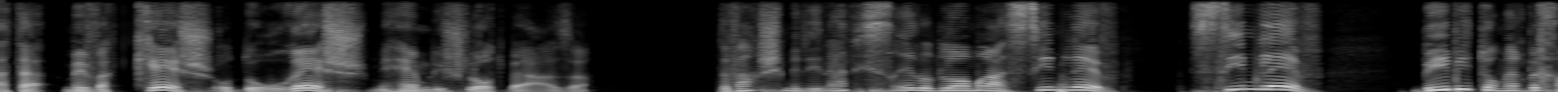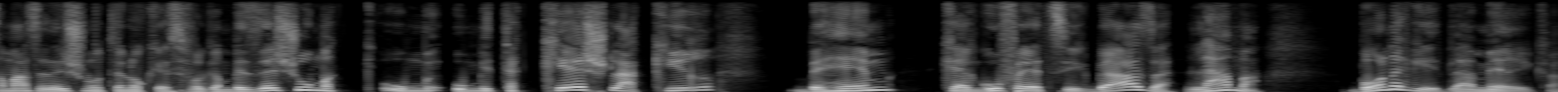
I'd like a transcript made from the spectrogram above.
אתה מבקש או דורש מהם לשלוט בעזה, דבר שמדינת ישראל עוד לא אמרה, שים לב, שים לב, ביבי תומך בחמאס על זה שהוא נותן לו כסף, אבל גם בזה שהוא הוא, הוא מתעקש להכיר בהם כהגוף היציג בעזה. למה? בוא נגיד לאמריקה,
